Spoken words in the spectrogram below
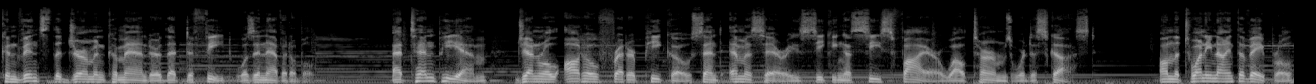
convinced the German commander that defeat was inevitable. At 10 p.m., General Otto Fretter-Pico sent emissaries seeking a ceasefire while terms were discussed. On the 29th of April,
